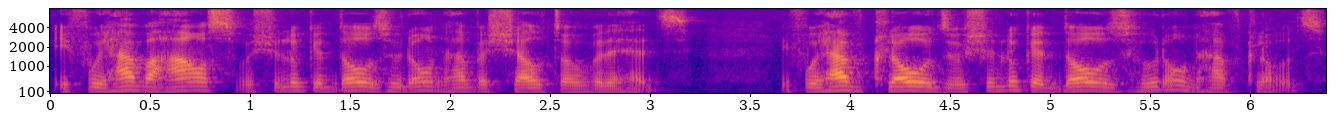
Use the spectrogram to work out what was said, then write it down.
If we have a house, we should look at those who don't have a shelter over their heads. If we have clothes, we should look at those who don't have clothes.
